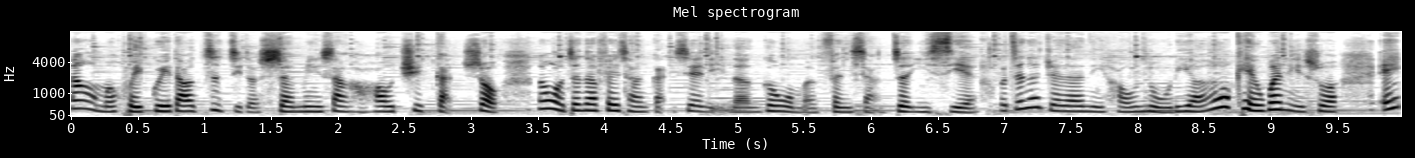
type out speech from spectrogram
那我们回归到自己的生命上，好好去感受。那我真的非常感谢你能跟我们分享这一些，我真的觉得你好努力啊。那我可以问你说，哎，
